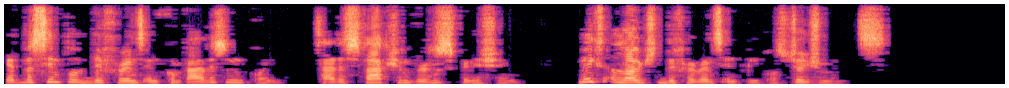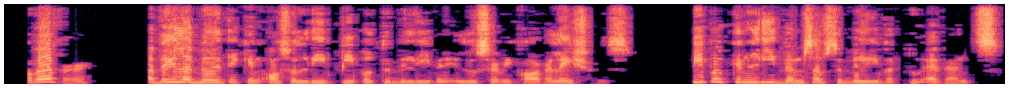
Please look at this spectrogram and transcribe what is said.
yet the simple difference in comparison point, satisfaction versus finishing, makes a large difference in people's judgments. However, availability can also lead people to believe in illusory correlations. People can lead themselves to believe that two events,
